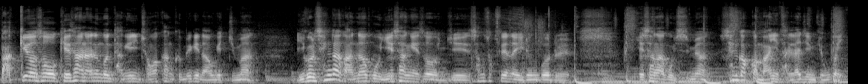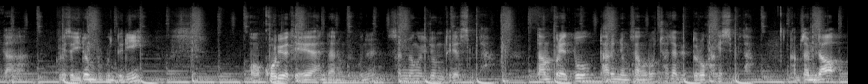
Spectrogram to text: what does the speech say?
맡겨서 계산하는 건 당연히 정확한 금액이 나오겠지만 이걸 생각 안 하고 예상해서 이제 상속세나 이런 거를 예상하고 있으면 생각과 많이 달라지는 경우가 있다. 그래서 이런 부분들이 어, 고려되어야 한다는 부분을 설명을 좀 드렸습니다. 다음번에 또 다른 영상으로 찾아뵙도록 하겠습니다. 감사합니다.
